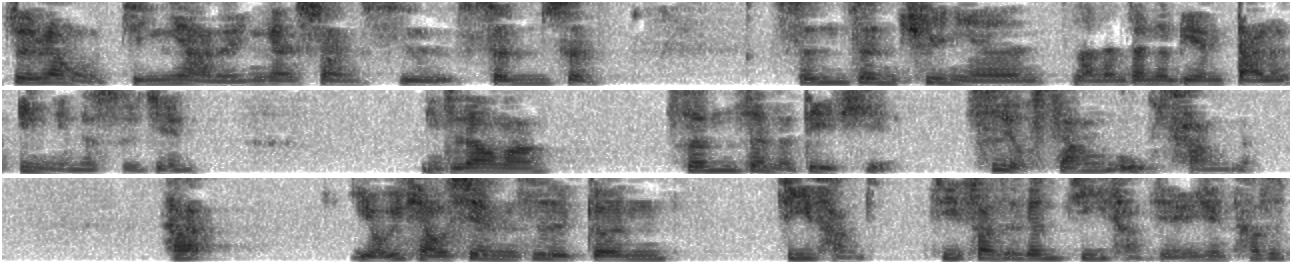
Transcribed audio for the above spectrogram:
最让我惊讶的，应该算是深圳。深圳去年懒人在那边待了一年的时间，你知道吗？深圳的地铁是有商务舱的，它。有一条线是跟机场机算是跟机场捷运线，它是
